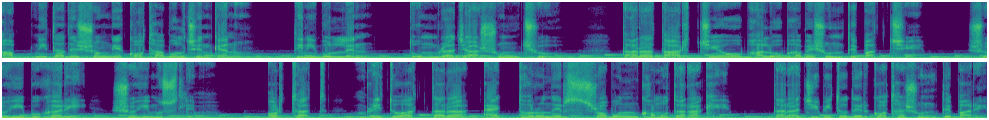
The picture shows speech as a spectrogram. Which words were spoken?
আপনি তাদের সঙ্গে কথা বলছেন কেন? তিনি বললেন, তোমরা যা শুনছ, তারা তার চেয়েও ভালোভাবে শুনতে পাচ্ছে। সহি বুখারি, সহি মুসলিম। অর্থাৎ, মৃত আত্মারা এক ধরনের শ্রবণ ক্ষমতা রাখে। তারা জীবিতদের কথা শুনতে পারে,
